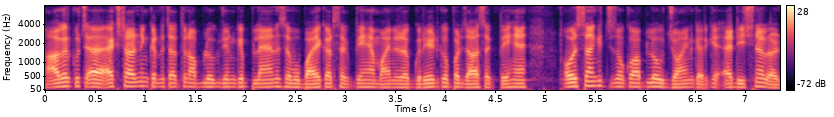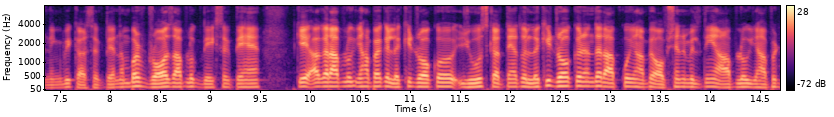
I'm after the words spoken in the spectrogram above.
अगर कुछ एक्स्ट्रा अर्निंग करना चाहते हो आप लोग जिनके प्लान है वो बाय कर सकते हैं माइनर अपग्रेड के ऊपर जा सकते हैं और इस तरह की चीज़ों को आप लोग ज्वाइन करके एडिशनल अर्निंग भी कर सकते हैं। नंबर ऑफ़ ड्रॉज आप लोग देख सकते हैं कि अगर आप लोग यहाँ पर लकी ड्रॉ को यूज़ करते हैं तो लकी ड्रॉ के अंदर आपको यहाँ पर ऑप्शन मिलती हैं। आप लोग यहाँ पर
